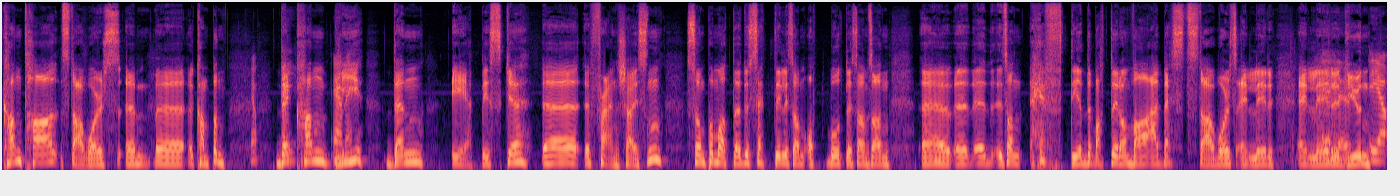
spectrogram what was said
kan ta Star Wars-kampen. Ja. Det kan bli den episke uh, franchisen som på en måte du setter liksom opp mot liksom sånn, uh, uh, sånn heftige debatter om hva er best, Star Wars eller, eller, Eller- Dune. ja,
